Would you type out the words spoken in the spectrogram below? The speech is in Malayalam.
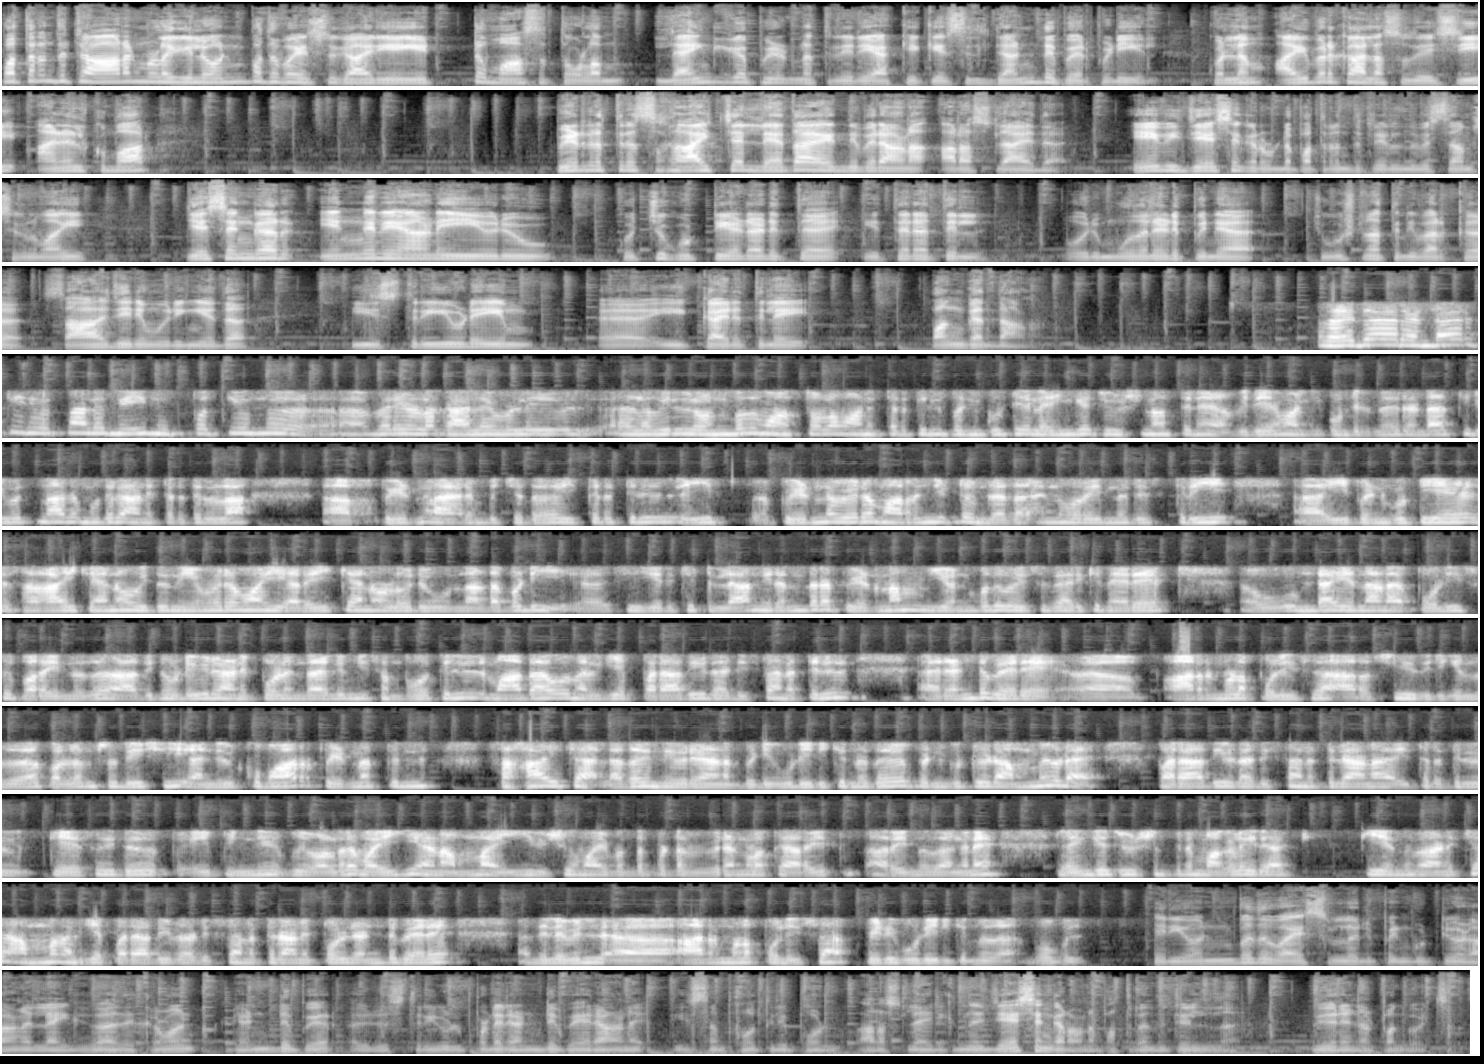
പത്തനംതിട്ട ആറന്മുളയിൽ ഒൻപത് വയസ്സുകാരിയെ എട്ട് മാസത്തോളം ലൈംഗിക പീഡനത്തിനിരയാക്കിയ കേസിൽ രണ്ട് പേർ പിടിയിൽ. കൊല്ലം ഐവർകാല സ്വദേശി അനിൽകുമാർ പീഡനത്തിന് സഹായിച്ച ലത എന്നിവരാണ് അറസ്റ്റിലായത്. എ വി ജയശങ്കറുണ്ട് പത്തനംതിട്ടയിൽ നിന്ന് വിശദാംശങ്ങളുമായി. ജയശങ്കർ എങ്ങനെയാണ് ഈ ഒരു കൊച്ചുകുട്ടിയുടെ അടുത്ത് ഇത്തരത്തിൽ ഒരു മുതലെടുപ്പിന് ചൂഷണത്തിന് ഇവർക്ക് സാഹചര്യം ഒരുങ്ങിയത് ഈ സ്ത്രീയുടെയും ഈ കാര്യത്തിലെ പങ്കെന്താണ്? അതായത് രണ്ടായിരത്തി ഇരുപത്തിനാല് മെയ് മുപ്പത്തിയൊന്ന് വരെയുള്ള കാലയളവിൽ അളവിൽ ഒൻപത് മാസത്തോളമാണ് ഇത്തരത്തിൽ പെൺകുട്ടിയെ ലൈംഗിക ചൂഷണത്തിന് വിധേയമാക്കിക്കൊണ്ടിരുന്നത്. രണ്ടായിരത്തി ഇരുപത്തിനാല് മുതലാണ് ഇത്തരത്തിലുള്ള പീഡനം ആരംഭിച്ചത്. ഇത്തരത്തിൽ ഈ പീഡന വിവരം അറിഞ്ഞിട്ടും ലത എന്ന് പറയുന്ന ഒരു സ്ത്രീ ഈ പെൺകുട്ടിയെ സഹായിക്കാനോ ഇത് നിയമപരമായി അറിയിക്കാനുള്ള ഒരു നടപടി സ്വീകരിച്ചിട്ടില്ല. നിരന്തര പീഡനം ഈ ഒൻപത് വയസ്സുകാരിക്ക് നേരെ ഉണ്ടായി എന്നാണ് പോലീസ് പറയുന്നത്. അതിനൊടുവിലാണ് ഇപ്പോൾ എന്തായാലും ഈ സംഭവത്തിൽ മാതാവ് നൽകിയ പരാതിയുടെ അടിസ്ഥാനത്തിൽ രണ്ടുപേരെ ആറന്മുള പോലീസ് അറസ്റ്റ് ചെയ്തിരിക്കുന്നത് കൊല്ലം സ്വദേശി അനിൽകുമാർ പീഡനത്തിന് സഹായിച്ച ലത എന്നിവരെയാണ് പിടികൂടിയിരിക്കുന്നത്. പെൺകുട്ടിയുടെ അമ്മയുടെ പരാതിയുടെ അടിസ്ഥാനത്തിലാണ് ഇത്തരത്തിൽ കേസ്. ഇത് പിന്നെ വളരെ വൈകിയാണ് അമ്മ ഈ വിഷയവുമായി ബന്ധപ്പെട്ട വിവരങ്ങളൊക്കെ അറിയ അറിയുന്നത്. അങ്ങനെ ലൈംഗിക ചൂഷണത്തിന് മകളെ ഇരാക്കി എന്ന് കാണിച്ച് അമ്മ നൽകിയ പരാതിയുടെ അടിസ്ഥാനത്തിലാണ് ഇപ്പോൾ രണ്ടുപേരെ നിലവിൽ ആറന്മുള പോലീസ് പിടികൂടിയിരിക്കുന്നത് ഗോകുൽ. ശരി ഒൻപത് വയസ്സുള്ള ഒരു പെൺകുട്ടിയോടാണ് ലൈംഗികാതിക്രമം രണ്ട് പേർ ഒരു സ്ത്രീ ഉൾപ്പെടെ രണ്ട് പേരാണ് ഈ സംഭവത്തിൽ ഇപ്പോൾ അറസ്റ്റിലായിരിക്കുന്നത്. ജയശങ്കറാണ് പത്തനംതിട്ടയിൽ നിന്ന് വിവരങ്ങൾ പങ്കുവച്ചത്.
